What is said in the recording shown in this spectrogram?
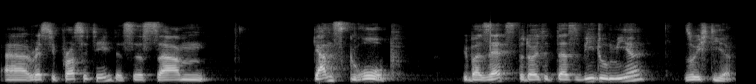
Äh, Reciprocity, das ist ähm, ganz grob übersetzt, bedeutet das, wie du mir, so ich dir.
